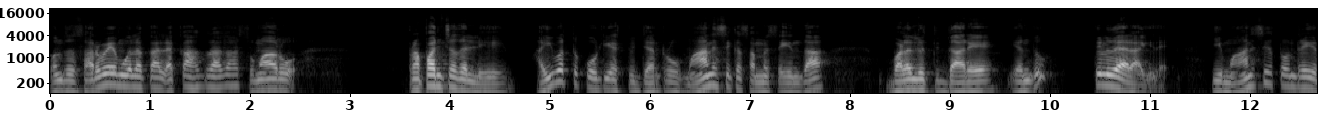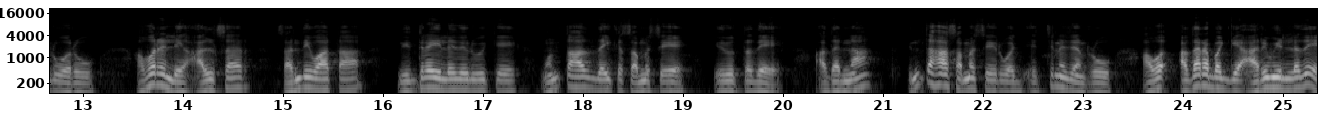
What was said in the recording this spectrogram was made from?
ಒಂದು ಸರ್ವೆ ಮೂಲಕ ಲೆಕ್ಕ ಹಾಕಿದಾಗ ಸುಮಾರು ಪ್ರಪಂಚದಲ್ಲಿ ಐವತ್ತು ಕೋಟಿಯಷ್ಟು ಜನರು ಮಾನಸಿಕ ಸಮಸ್ಯೆಯಿಂದ ಬಳಲುತ್ತಿದ್ದಾರೆ ಎಂದು ತಿಳಿದಲಾಗಿದೆ ಈ ಮಾನಸಿಕ ತೊಂದರೆ ಇರುವರು ಅವರಲ್ಲಿ ಅಲ್ಸರ್, ಸಂಧಿವಾತ, ನಿದ್ರೆ ಇಲ್ಲದಿರುವಿಕೆ ಮುಂತಾದ ದೈಹಿಕ ಸಮಸ್ಯೆ ಇರುತ್ತದೆ. ಅದನ್ನು ಇಂತಹ ಸಮಸ್ಯೆ ಇರುವ ಹೆಚ್ಚಿನ ಜನರು ಅವ ಅದರ ಬಗ್ಗೆ ಅರಿವಿಲ್ಲದೆ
